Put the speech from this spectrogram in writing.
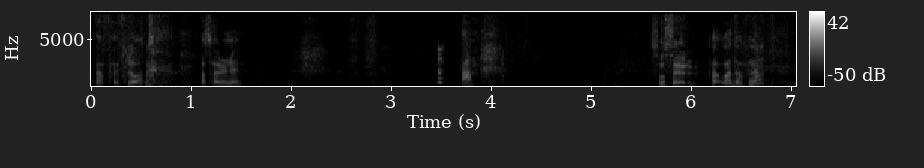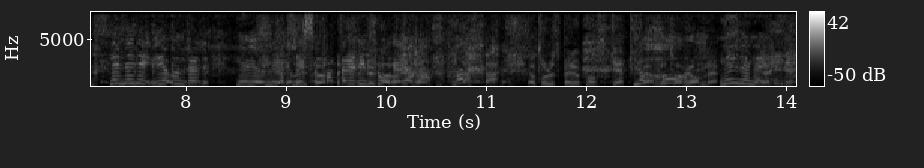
Varför? Förlåt? Vad sa du nu? Va? Så säger du? Va, vadå för något? Nej, nej, nej, jag undrar. Nu, jag, jag missuppfattade din fråga. Jag bara, Jag tror du spelar upp någon sketch för då tar vi om det. Nej, nej, nej.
